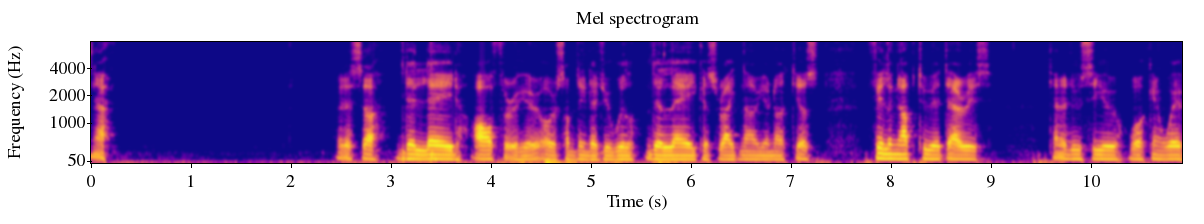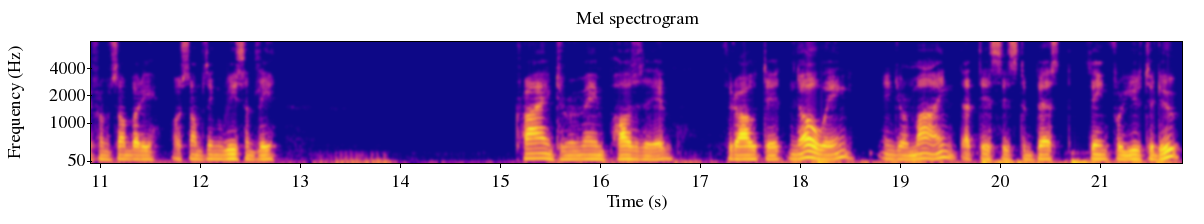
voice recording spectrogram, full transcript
Yeah, it is a delayed offer here or something that you will delay because right now you're not just filling up to it there is kind of do see you walking away from somebody or something recently? Trying to remain positive throughout it knowing in your mind that this is the best thing for you to do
